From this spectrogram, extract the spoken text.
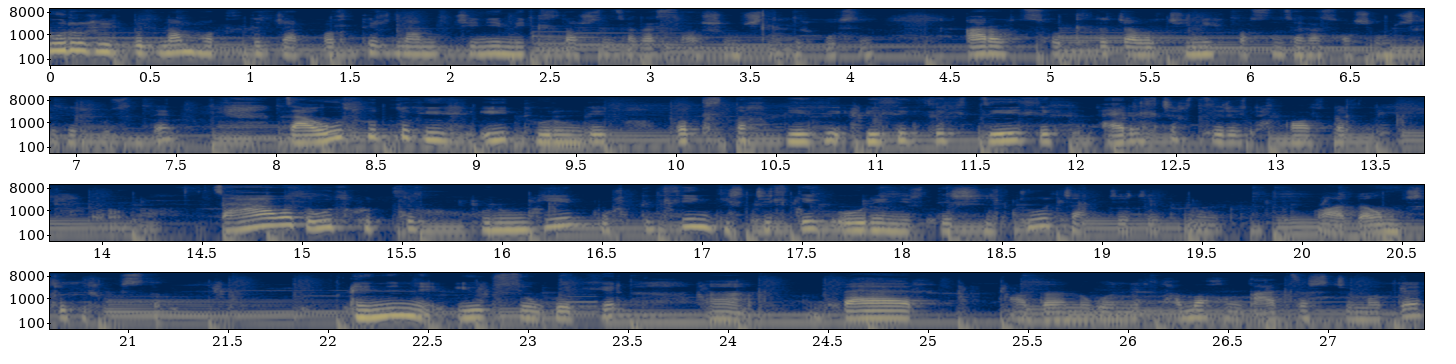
өөрөөр хэлбэл ном худалдаж авбал тэр ном чиний мэдлэлд орсон цагаас хойш өмчлөх эрх үүснэ. Гар утас худалдаж авал чинийх болсон цагаас хойш өмчлөх эрх үүснэ. За үйл хөдлөх эд хөрөнгийг худалдах, бэлэглэх, зээлэх, арилжах зэрэг тохиолдолд заавал үйл хөдлөх хөрөнгийн бүртгэлийн гэрчлэлийг өөрийн нэрээр шилжүүлж авч иж хөрөнгө одоо өмчлөх хэрэг хүсдэг. Энэ нь юу гэсэн үг вэ гэхээр байр одоо нөгөө нэг томоохон газар ч юм уу те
